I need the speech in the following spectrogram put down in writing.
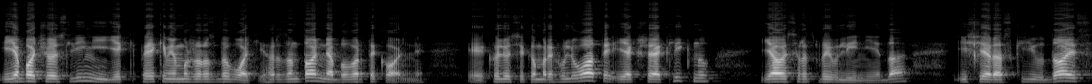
І я бачу ось лінії, по яким я можу розбивати, горизонтальні або вертикальні. Колесиком регулювати, і якщо я клікну, я ось розбив лінії. Да? І ще раз Q Dice.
